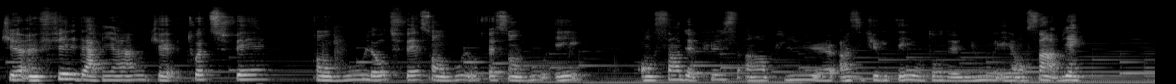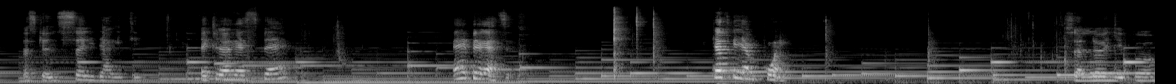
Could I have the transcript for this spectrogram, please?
qu'il y a un fil d'Ariane, que toi tu fais ton bout, l'autre fait son bout, l'autre fait son bout, et on sent de plus en plus en sécurité autour de nous et on sent bien parce qu'il y a une solidarité. Fait que le respect, impératif. Quatrième point. Celui-là, il n'est pas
